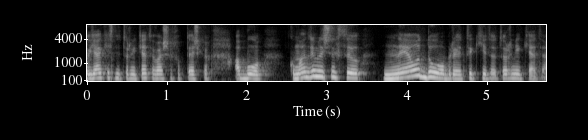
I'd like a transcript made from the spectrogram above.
якісні турнікети в ваших аптечках, або команда медичних сил не одобрює такі-то турнікети.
